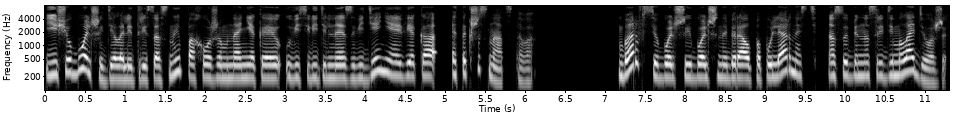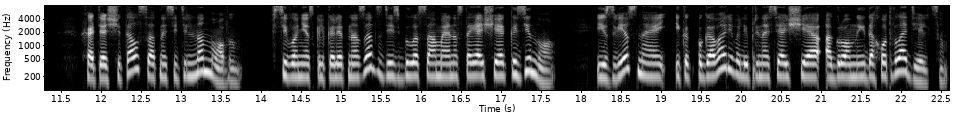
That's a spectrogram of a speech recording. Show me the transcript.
еще больше делали три сосны похожим на некое увеселительное заведение века этак шестнадцатого. Бар все больше и больше набирал популярность, особенно среди молодежи хотя считался относительно новым. Всего несколько лет назад здесь было самое настоящее казино, известное и, как поговаривали, приносящее огромный доход владельцам.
